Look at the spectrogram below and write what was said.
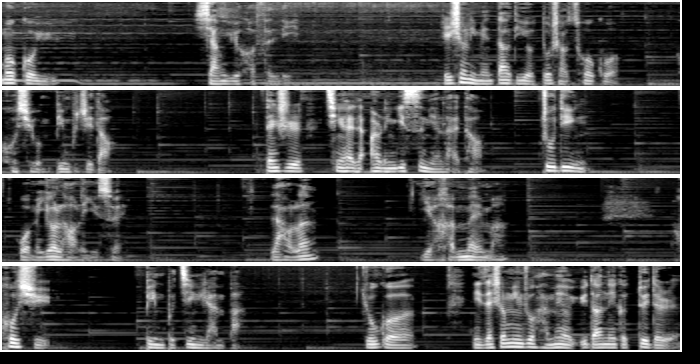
莫过于相遇和分离。人生里面到底有多少错过，或许我们并不知道。但是，亲爱的，二零一四年来到，注定我们又老了一岁。老了。也很美吗？或许，并不尽然吧。如果你在生命中还没有遇到那个对的人，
